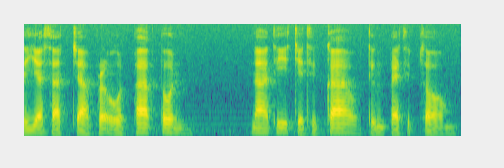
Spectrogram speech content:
ริยสัจจากพระโอษฐ์ภาคต้น หน้าที่ 79ถึง82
